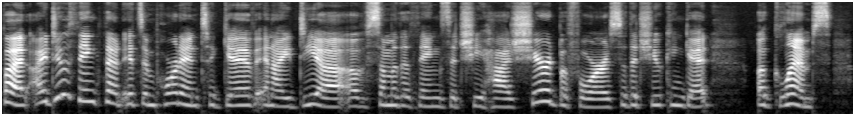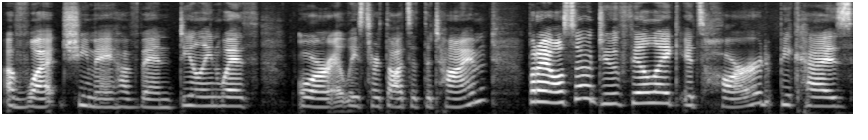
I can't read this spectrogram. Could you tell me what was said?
But I do think that it's important to give an idea of some of the things that she has shared before so that you can get a glimpse of what she may have been dealing with, or at least her thoughts at the time. But I also do feel like it's hard because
